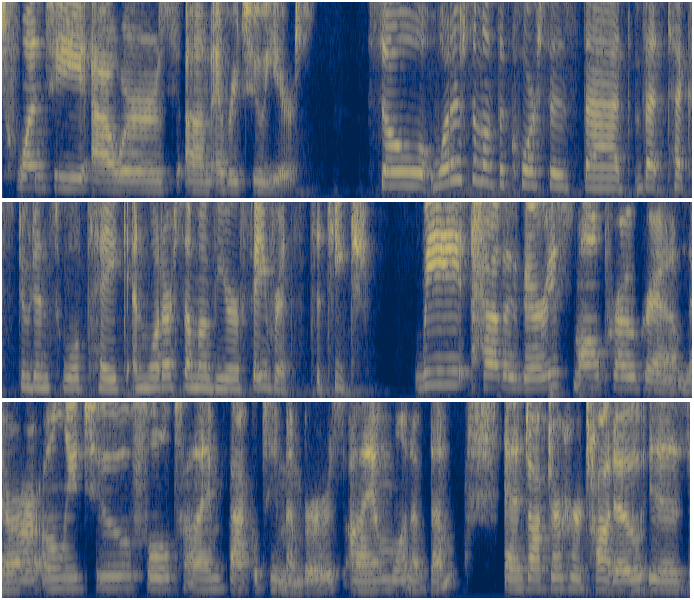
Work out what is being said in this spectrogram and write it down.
20 hours um, every two years. So, what are some of the courses that vet tech students will take, and what are some of your favorites to teach? we have a very small program. There are only two full time faculty members. I am one of them. And Dr. Hurtado is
